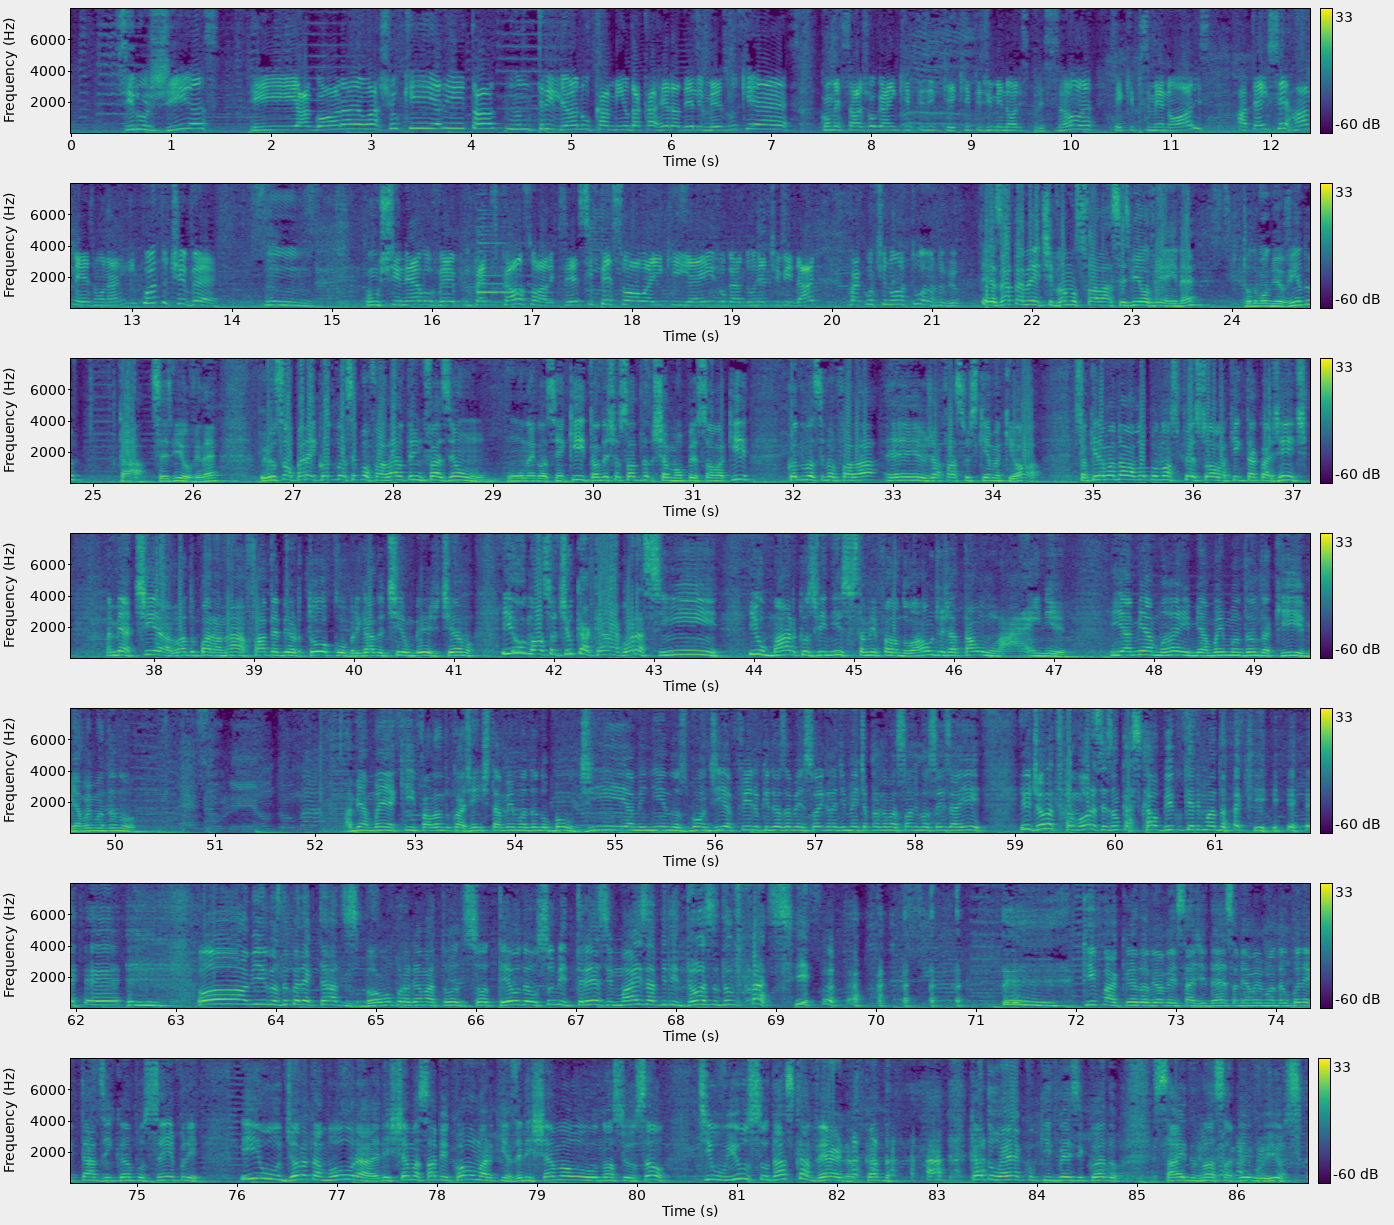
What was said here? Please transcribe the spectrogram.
cirurgias e agora eu acho que ele tá trilhando o caminho da carreira dele mesmo, que é começar a jogar em equipes, equipes de menor expressão, né? Equipes menores, até encerrar mesmo, né? Enquanto tiver um, um chinelo velho com pé descalço, Alex, esse pessoal aí que é ex-jogador em atividade vai continuar atuando, viu? Exatamente, vamos falar. Vocês me ouvem aí, né? Todo mundo me ouvindo? Tá, vocês me ouvem, né? Wilson, peraí, quando você for falar, eu tenho que fazer um, um negocinho aqui, então deixa eu só chamar o pessoal aqui. Quando você for falar, eh, eu já faço o esquema aqui, ó. Só queria mandar um alô pro nosso pessoal aqui que tá com a gente. A minha tia lá do Paraná, Fábia Bertoco, obrigado tia, um beijo, te amo. E o nosso tio Cacá, agora sim. E o Marcos Vinícius também falando, o áudio já tá online. E a minha mãe, minha mãe mandando aqui, minha mãe mandando a minha mãe aqui falando com a gente também, mandando bom dia, meninos. Bom dia, filho. Que Deus abençoe grandemente a programação de vocês aí. E o Jonathan Moura, vocês vão cascar o bico que ele mandou aqui. Ô, amigos do Conectados, bom programa a todos. Soteudo é o sub-13 mais habilidoso do Brasil. Que bacana ver uma mensagem dessa. Minha mãe mandou conectados em campo sempre. E o Jonathan Moura, ele chama, sabe como, Marquinhos? Ele chama o nosso Wilson de Wilson das Cavernas. Causa do eco que de vez em quando sai do nosso amigo Wilson.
